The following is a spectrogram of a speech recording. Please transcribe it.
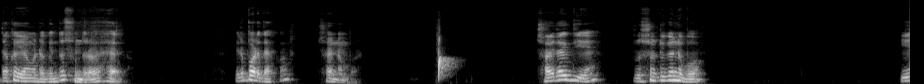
দেখো, এই অঙ্কটা কিন্তু সুন্দরভাবে হয়ে এরপরে দেখো ছয় নম্বর। ছয় দাগ দিয়ে প্রশ্নটিকে নেব। এ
